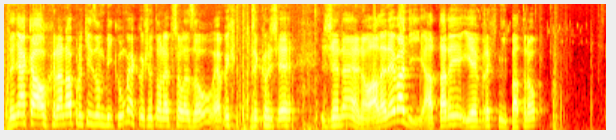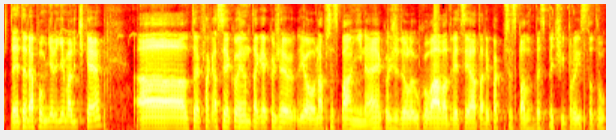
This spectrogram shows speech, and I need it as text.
To je nějaká ochrana proti zombíkům, jakože to nepřelezou? Já bych řekl, že, že ne, no, ale nevadí. A tady je vrchní patro. To je teda poměrně maličké. A to je fakt asi jako jenom tak, jakože jo, na přespání, ne? Jakože dole uchovávat věci a tady pak přespat v bezpečí pro jistotu,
